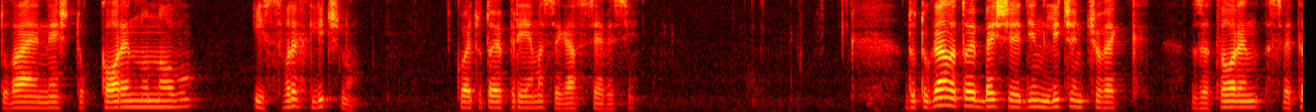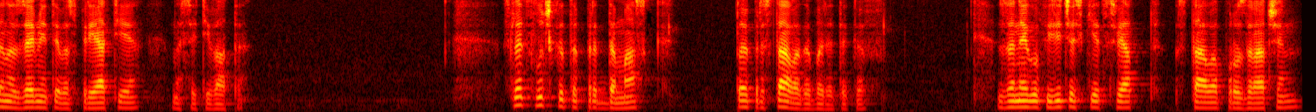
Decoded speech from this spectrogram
Това е нещо коренно ново и свръхлично, което той приема сега в себе си. До тогава той беше един личен човек, затворен в света на земните възприятия на сетивата. След случката пред Дамаск, той престава да бъде такъв. За него физическият свят става прозрачен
